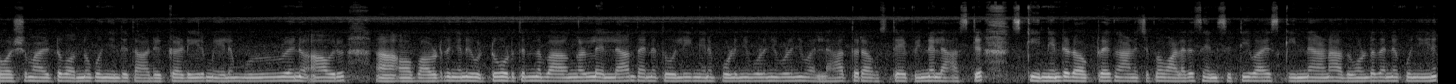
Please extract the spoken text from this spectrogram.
ദോഷമായിട്ട് വന്നു. കുഞ്ഞിന്റെ താടിക്കടിയിൽ മേലും മുഴുവനും ആ ഒരു പൗഡർ ഇങ്ങനെ ഇട്ട് കൊടുത്തിരുന്ന ഭാഗങ്ങളിലെല്ലാം തന്നെ തൊലി ഇങ്ങനെ പൊളിഞ്ഞു പൊളിഞ്ഞ് പൊളിഞ്ഞ് വല്ലാത്തൊരവസ്ഥയായി. പിന്നെ ലാസ്റ്റ് സ്കിന്നിന്റെ ഡോക്ടറെ കാണിച്ചപ്പോൾ വളരെ സെൻസിറ്റീവായ സ്കിന്നാണ് അതുകൊണ്ട് തന്നെ കുഞ്ഞിന്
